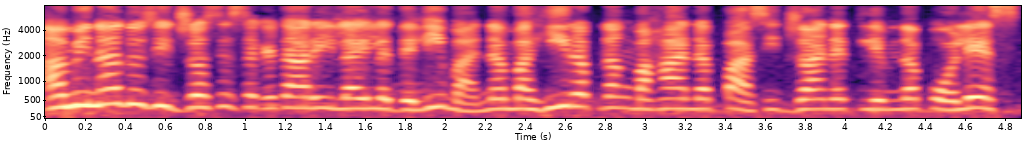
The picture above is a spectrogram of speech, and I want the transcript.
Aminado si Justice Secretary Laila De Lima na mahirap nang mahanap pa si Janet Lim Napoles.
